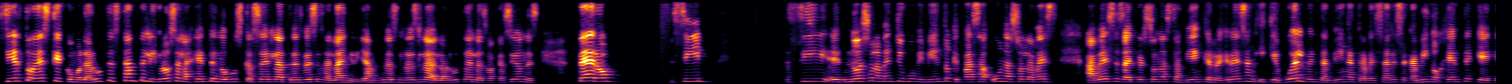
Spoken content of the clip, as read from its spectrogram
cierto es que como la ruta es tan peligrosa, la gente no busca hacerla tres veces al año, ya no es, no es la, la ruta de las vacaciones, pero sí sí, eh, no es solamente un movimiento que pasa una sola vez. A veces hay personas también que regresan y que vuelven también a atravesar ese camino, gente que,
